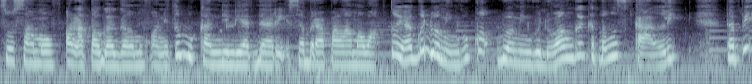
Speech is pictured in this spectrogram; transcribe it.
susah move on atau gagal move on itu bukan dilihat dari seberapa lama waktu ya. Gue dua minggu kok dua minggu doang gue ketemu sekali. Tapi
